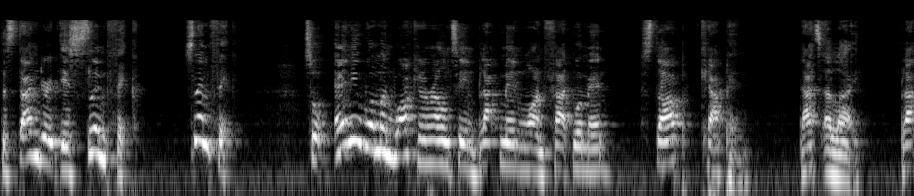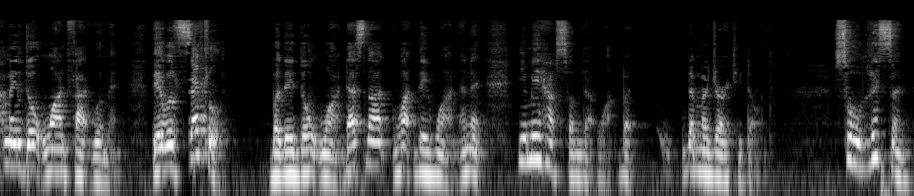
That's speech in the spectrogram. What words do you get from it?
the standard is slim thick. Slim thick. So any woman walking around saying black men want fat women, stop capping. That's a lie. Black men don't want fat women. They will settle, but they don't want. That's not what they want. And you may have some that want, but the majority don't. So listen,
